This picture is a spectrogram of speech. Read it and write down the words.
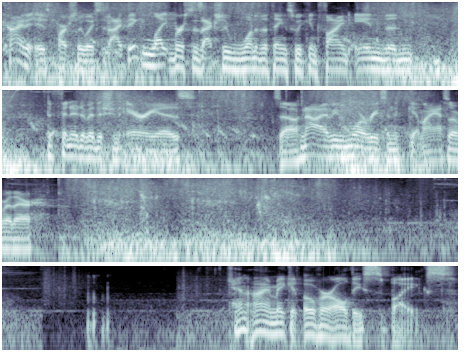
kind of is partially wasted. I think light burst is actually one of the things we can find in the definitive edition areas. So now I have even more reason to get my ass over there. Can I make it over all these spikes?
